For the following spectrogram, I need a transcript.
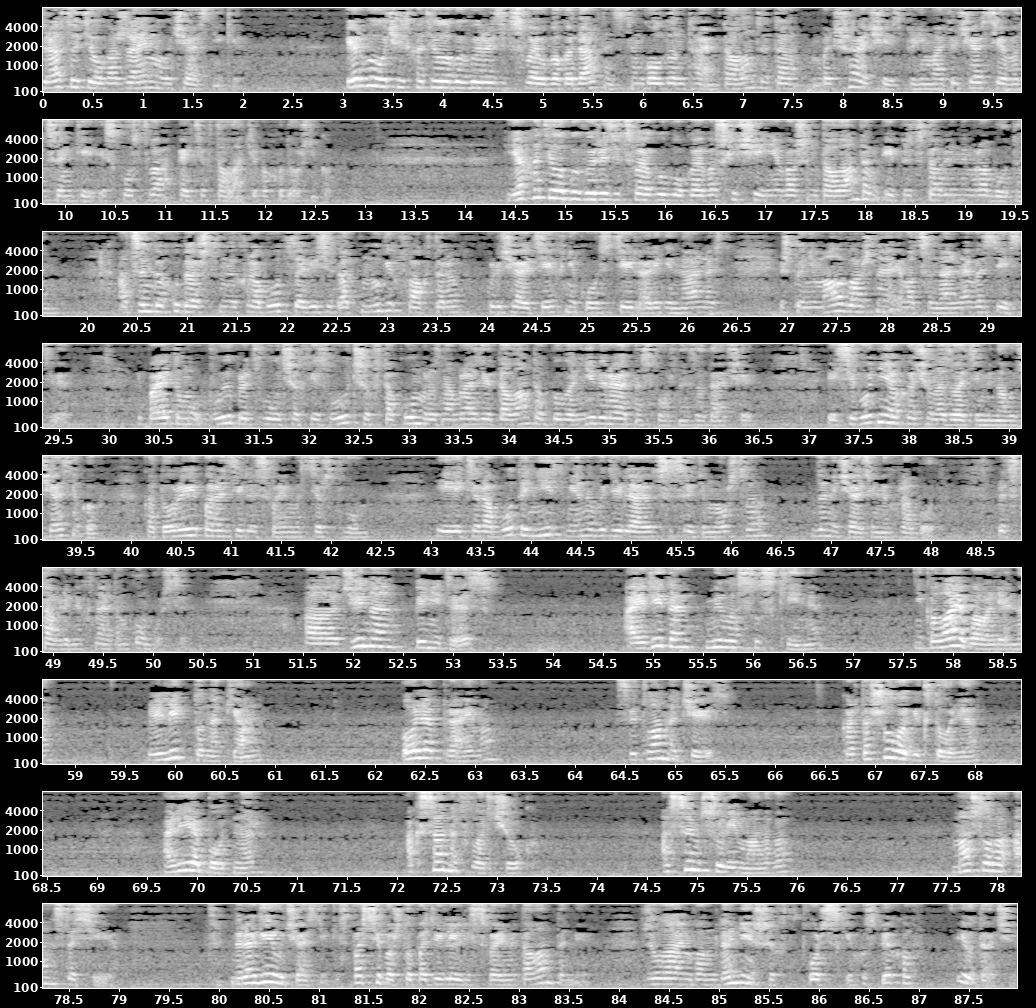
Здравствуйте, уважаемые участники! В первую очередь хотела бы выразить свою благодарность Golden Time Talent. Это большая честь принимать участие в оценке искусства этих талантливых художников. Я хотела бы выразить свое глубокое восхищение вашим талантом и представленным работам. Оценка художественных работ зависит от многих факторов, включая технику, стиль, оригинальность и, что немаловажное, эмоциональное воздействие. И поэтому выбрать лучших из лучших в таком разнообразии талантов было невероятно сложной задачей. И сегодня я хочу назвать имена участников, которые поразили своим мастерством. И эти работы неизменно выделяются среди множества замечательных работ, представленных на этом конкурсе. А, Джина Бенитес, Айрида Милосускине, Николаева Олена, Лилит Тонакян, Оля Прайма, Светлана Джейс, Карташова Виктория, Алия Ботнар, Оксана Флорчук, Асым Сулейманова, Маслова Анастасия. Дорогие участники, спасибо, что поделились своими талантами. Желаем вам дальнейших творческих успехов и удачи!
